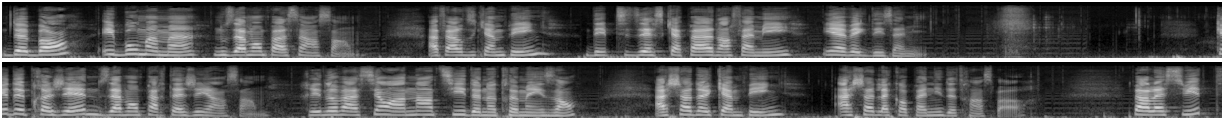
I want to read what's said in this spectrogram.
De bons et beaux moments, nous avons passé ensemble, à faire du camping, des petites escapades en famille et avec des amis. Que de projets nous avons partagés ensemble. Rénovation en entier de notre maison, achat d'un camping, achat de la compagnie de transport. Par la suite,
